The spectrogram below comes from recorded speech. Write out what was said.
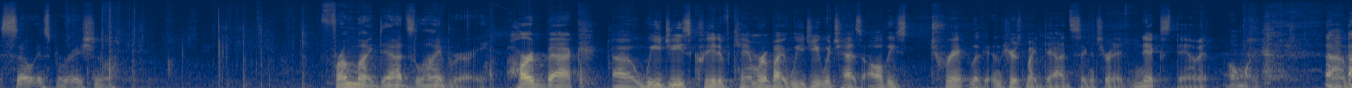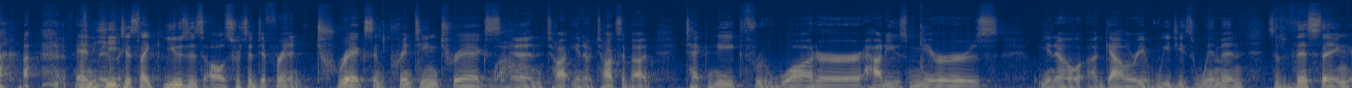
so inspirational. From my dad's library. Hardback uh, Weegee's Creative Camera by Weegee, which has all these tricks. Look, and here's my dad's signature in it. Nick's, damn it. oh my god. Um, and he just like uses all sorts of different tricks and printing tricks and talk, you know talks about technique through water, how to use mirrors, you know, a gallery of Weegee's women. So this thing,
